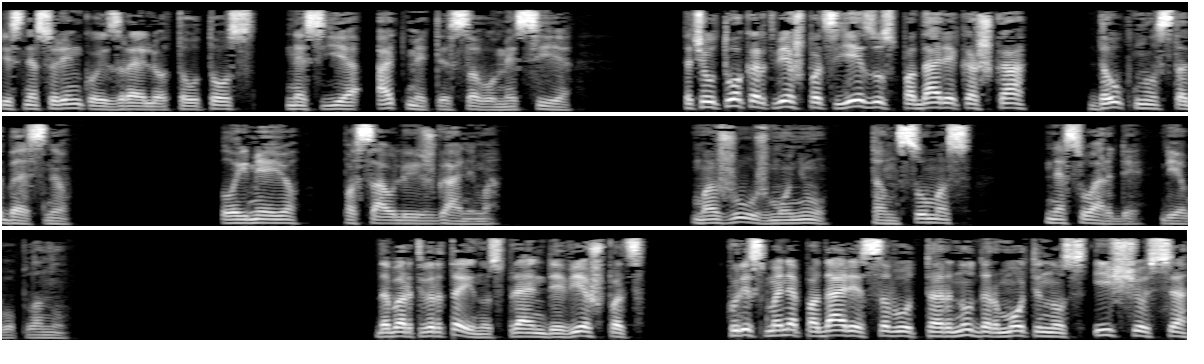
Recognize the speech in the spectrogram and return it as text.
jis nesurinko Izraelio tautos, nes jie atmetė savo mesiją. Tačiau tuo kart viešpats Jėzus padarė kažką daug nuostabesnio. Laimėjo pasaulio išganimą. Mažų žmonių tamsumas nesuardė Dievo planų. Dabar tvirtai nusprendė viešpats, kuris mane padarė savo tarnu dar motinos iššiose,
